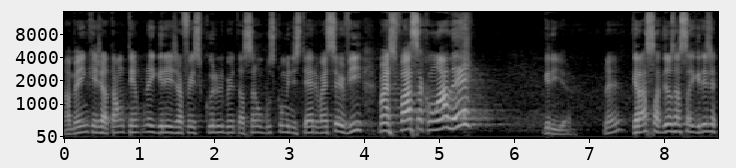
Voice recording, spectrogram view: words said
Amém? Quem já está um tempo na igreja, já fez cura e libertação, busca o ministério, vai servir, mas faça com alegria. Né? Graças a Deus nessa igreja,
